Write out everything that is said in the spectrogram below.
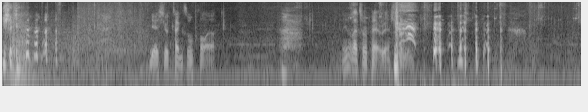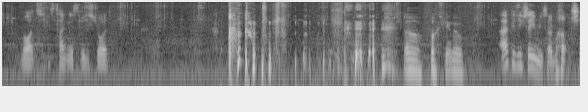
yes, your tank's on fire. You're not allowed to repair it. right, this tank needs to be destroyed. Oh, fucking hell. How did you see me so much?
